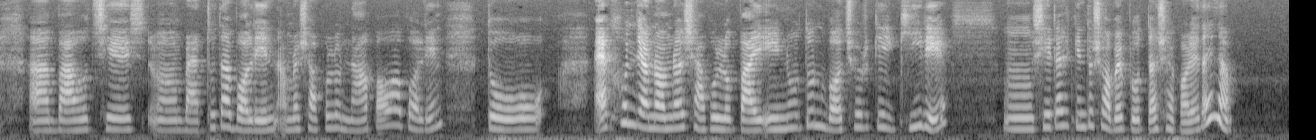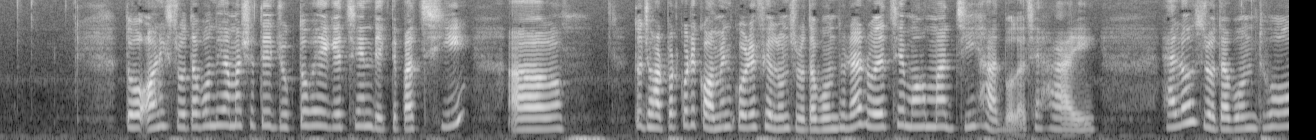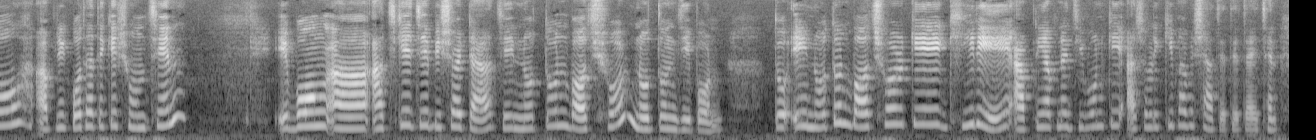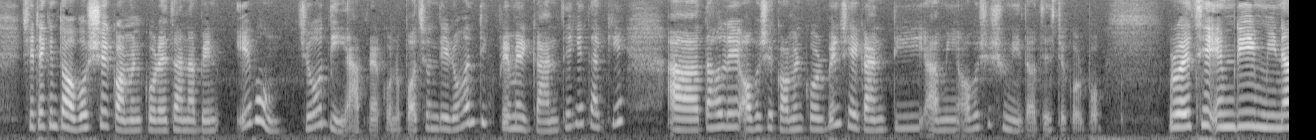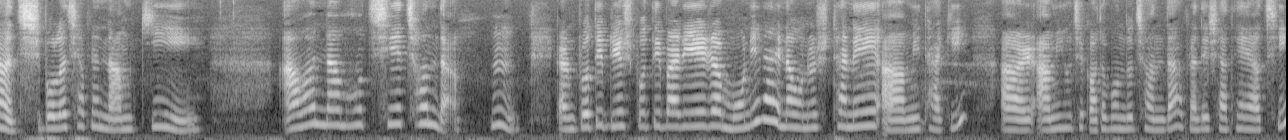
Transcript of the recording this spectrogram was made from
বা হচ্ছে ব্যর্থতা বলেন, আমরা সাফল্য না পাওয়া বলেন, তো এখন যেন আমরা সাফল্য পাই, এই নতুন বছরকে ঘিরে সেটা কিন্তু সবাই প্রত্যাশা করে, তাই না? তো অনেক শ্রোতা বন্ধু আমার সাথে যুক্ত হয়ে গেছেন, দেখতে পাচ্ছি। তো ঝটপট করে কমেন্ট করে ফেলুন শ্রোতা বন্ধুরা। রয়েছে মোহাম্মদ জিহাদ বলেছে হাই হ্যালো শ্রোতা বন্ধু, আপনি কোথা থেকে শুনছেন? এবং আজকে যে বিষয়টা, যে নতুন বছর, নতুন জীবন তো এই নতুন বছরকে ঘিরে আপনি আপনার জীবনকে আসলে কীভাবে সাজাতে চাইছেন, সেটা কিন্তু অবশ্যই কমেন্ট করে জানাবেন। এবং যদি আপনার কোনো পছন্দের রোমান্টিক প্রেমের গান থেকে থাকে তাহলে অবশ্যই কমেন্ট করবেন। সেই গানটি আমি অবশ্যই শুনিয়ে দেওয়ার চেষ্টা করব। রয়েছে এমডি মিনাজ, বলেছে আপনার নাম কি? আমার নাম হচ্ছে ছন্দা। হুম, কারণ প্রতি বৃহস্পতিবারের মনের আয়না অনুষ্ঠানে আমি থাকি। আর আমি হচ্ছে কথা বন্ধু ছন্দা, আপনাদের সাথে আছি।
